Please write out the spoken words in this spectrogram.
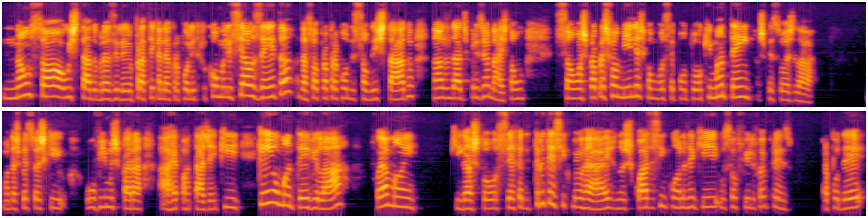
não só o Estado brasileiro pratica necropolítica, como ele se ausenta da sua própria condição de Estado nas unidades prisionais. Então, são as próprias famílias, como você pontuou, que mantêm as pessoas lá. Uma das pessoas que ouvimos para a reportagem que quem o manteve lá foi a mãe, que gastou cerca de 35 mil reais nos quase cinco anos em que o seu filho foi preso, para poder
